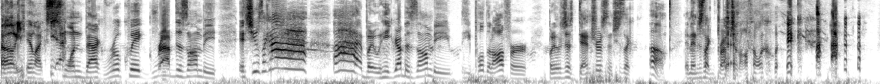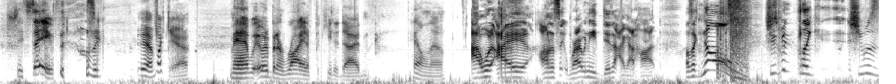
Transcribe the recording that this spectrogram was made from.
Oh, yeah. and like Yeah. swung back real quick, grabbed the zombie, and she was like, "Ah, ah!" But when he grabbed the zombie, he pulled it off her, but it was just dentures, and she's like, "Oh," and then just like brushed it off hella quick. she's safe. I was like, "Yeah, fuck yeah." Man, it would have been a riot if Paquita died. Hell no. I would. I honestly, right when he did it, I got hot. I was like, no, she's been like, she was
